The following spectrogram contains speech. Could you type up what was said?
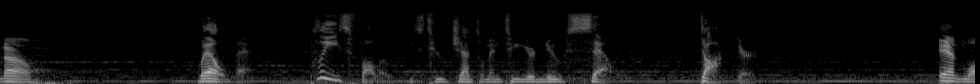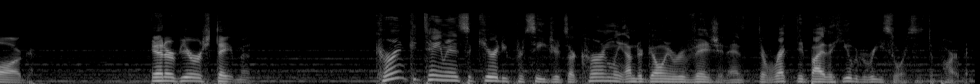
No. Well then, please follow these two gentlemen to your new cell. Doctor. End log. Interviewer statement. Current containment and security procedures are currently undergoing revision as directed by the Human Resources Department.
